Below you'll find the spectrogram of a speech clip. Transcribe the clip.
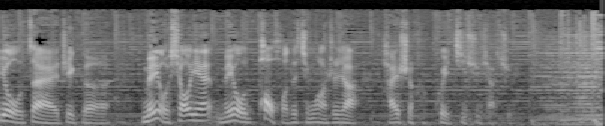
又在这个没有硝烟、没有炮火的情况之下，还是会继续下去。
